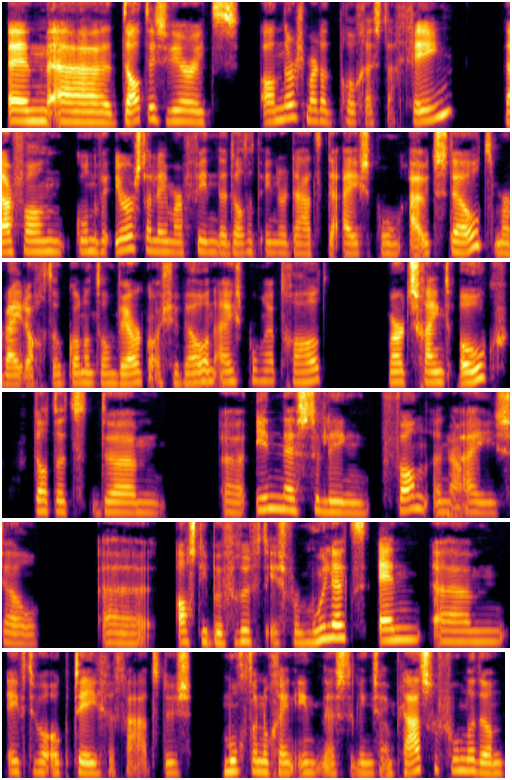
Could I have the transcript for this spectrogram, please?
En uh, dat is weer iets anders, maar dat progestageen, Daarvan konden we eerst alleen maar vinden dat het inderdaad de ijsprong uitstelt. Maar wij dachten, hoe kan het dan werken als je wel een ijsprong hebt gehad? Maar het schijnt ook dat het de uh, innesteling van een ja. eicel, uh, als die bevrucht is, vermoeilijkt en um, eventueel ook tegengaat. Dus mocht er nog geen innesteling zijn plaatsgevonden, dan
